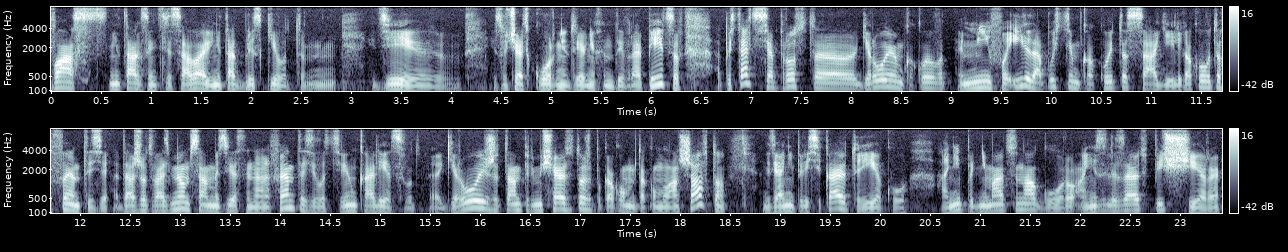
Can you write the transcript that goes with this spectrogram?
вас не так заинтересовали, не так близки вот идеи изучать корни древних индоевропейцев, а представьте себя просто героем какого-то мифа или, допустим, какой-то саги или какого-то фэнтези. Даже вот возьмем самый известный, наверное, фэнтези «Властелин колец». Вот э, герои же там перемещаются тоже по какому-то такому ландшафту, где они пересекают пересекают реку, они поднимаются на гору, они залезают в пещеры,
